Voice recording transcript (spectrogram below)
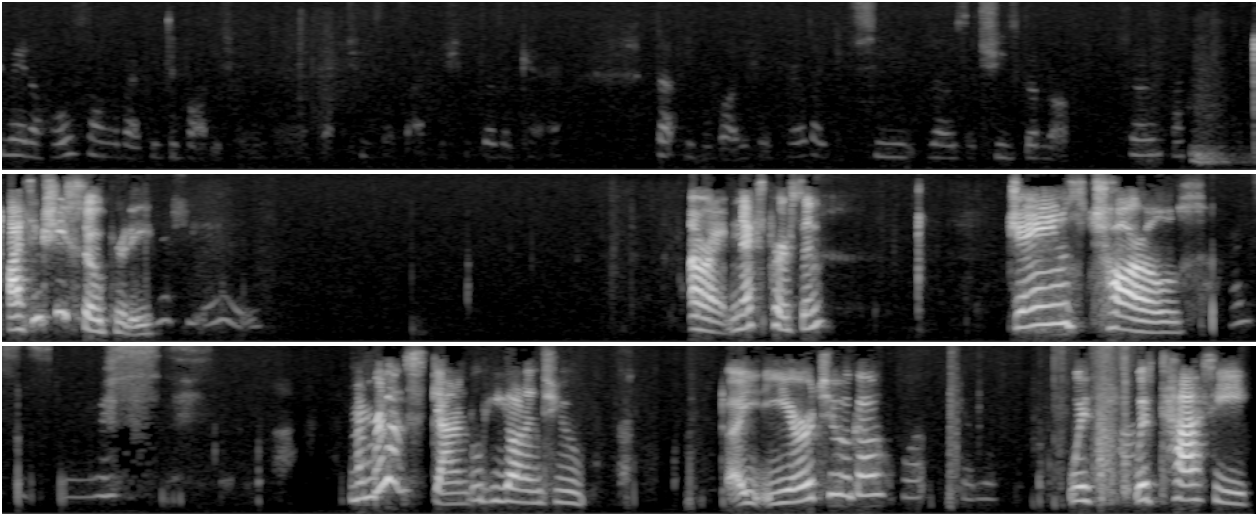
she made a whole song about people shaming her. But she says that she doesn't care that people body shame her. Like she knows that she's good enough. So I think she's so pretty. yeah, she is. All right, next person. James Charles. Hi, sisters. Remember that scandal he got into a year or two ago What? With with Tati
